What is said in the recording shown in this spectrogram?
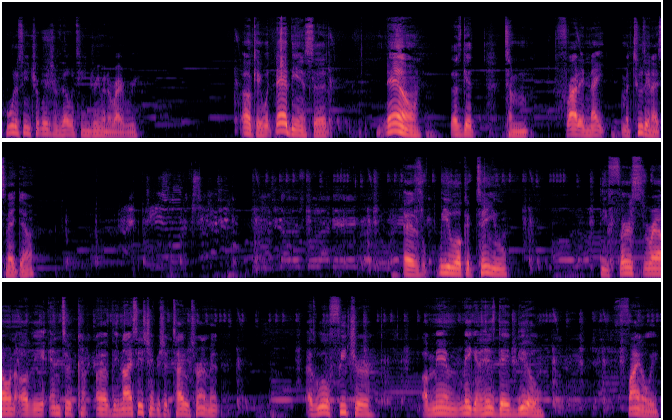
Who would have seen Triple H and Velveteen Dream in a rivalry? Okay, with that being said, now let's get to Friday night, I mean Tuesday night SmackDown. As we will continue the first round of the inter of the United States Championship title tournament, as we'll feature a man making his debut finally.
